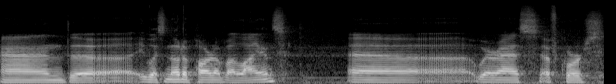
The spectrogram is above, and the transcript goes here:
and uh, it was not a part of alliance uh, whereas of course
